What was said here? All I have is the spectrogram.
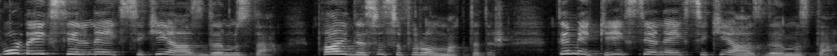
Burada x yerine eksi 2 yazdığımızda paydası 0 olmaktadır. Demek ki x yerine eksi 2 yazdığımızda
